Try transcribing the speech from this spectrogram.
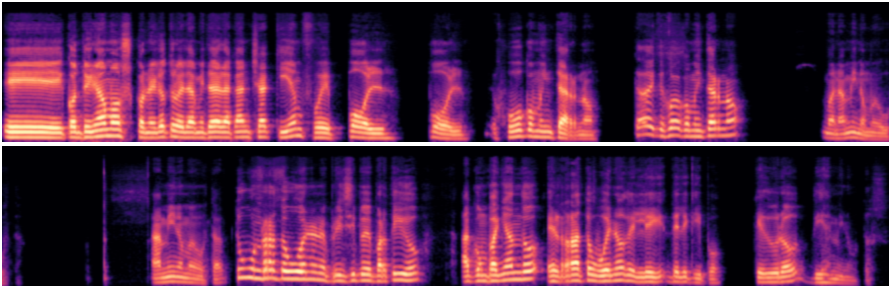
Eh, continuamos con el otro de la mitad de la cancha. ¿Quién fue Paul? Paul. Jugó como interno. Cada vez que juega como interno, bueno, a mí no me gusta. A mí no me gusta. Tuvo un rato bueno en el principio del partido, acompañando el rato bueno del, del equipo, que duró 10 minutos.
